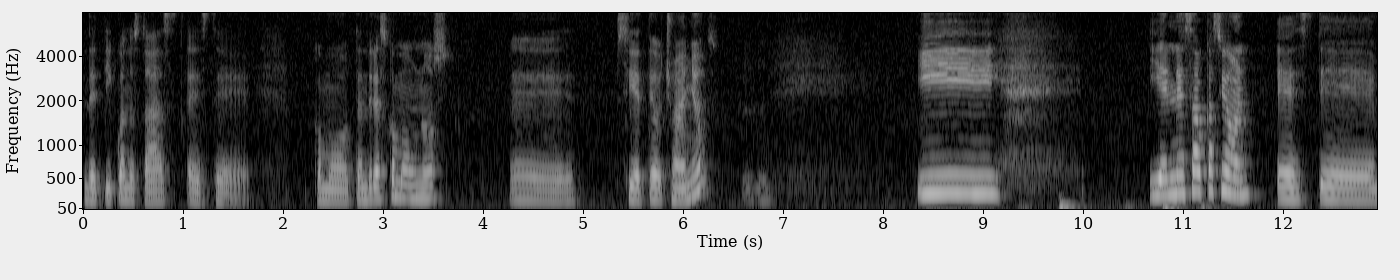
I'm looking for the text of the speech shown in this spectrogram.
de ti cuando estabas, este, como, tendrías como unos 7, eh, 8 años. Uh -huh. Y, y en esa ocasión, este,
